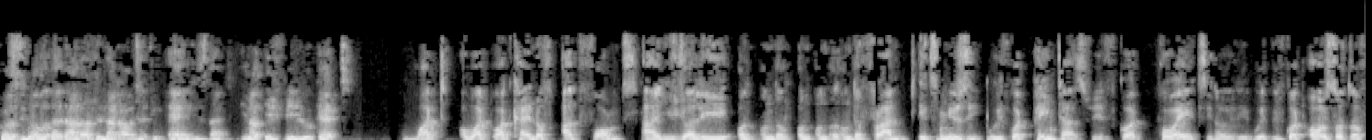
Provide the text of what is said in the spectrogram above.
Because, you know, the, the other thing that I wanted to add is that, you know, if we look at what what what kind of art forms are usually on, on the on, on, on the front? It's music. We've got painters, we've got poets, you know, we, we've got all sorts of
